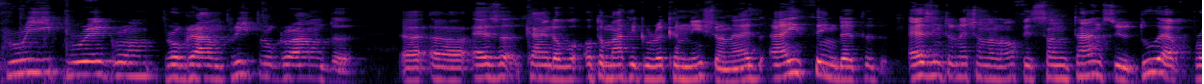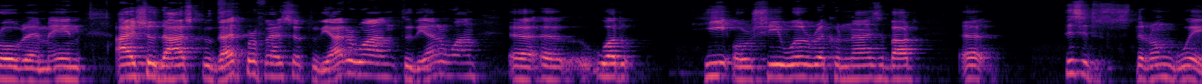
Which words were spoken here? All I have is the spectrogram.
pre-programmed, program, pre-programmed uh, uh, as a kind of automatic recognition. I, I think that as international office, sometimes you do have problem and I should ask to that professor, to the other one, to the other one, uh, uh what he or she will recognize about uh, this is the wrong way.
